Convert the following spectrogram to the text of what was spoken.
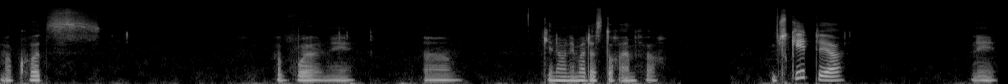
Mal kurz obwohl, nee. Ähm, genau, nehmen wir das doch einfach. Jetzt geht der. Nee.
